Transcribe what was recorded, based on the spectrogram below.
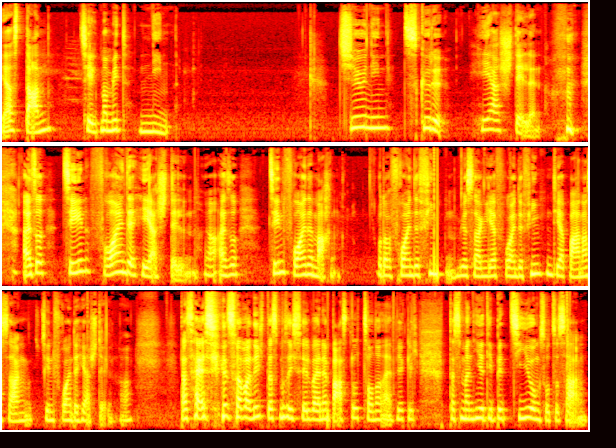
Erst dann zählt man mit Nin. Chunin tsukuru, herstellen. Also zehn Freunde herstellen. Ja, also zehn Freunde machen oder Freunde finden. Wir sagen ja Freunde finden, die Japaner sagen zehn Freunde herstellen. Ja. Das heißt jetzt aber nicht, dass man sich selber einen bastelt, sondern wirklich, dass man hier die Beziehung sozusagen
